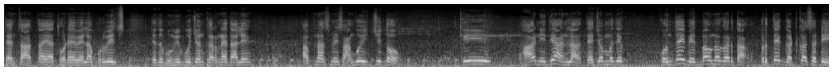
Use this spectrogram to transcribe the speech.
त्यांचा आता या थोड्या वेळापूर्वीच त्याचं भूमिपूजन करण्यात आले. आपणास मी सांगू इच्छितो की हा निधी आणला त्याच्यामध्ये कोणताही भेदभाव न करता प्रत्येक घटकासाठी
